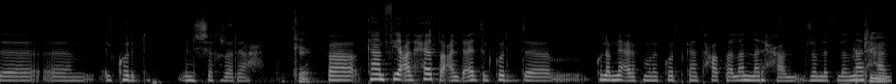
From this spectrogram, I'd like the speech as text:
آه، آم، الكرد من الشيخ جراح. okay. فكان في على الحيطة عند عائلة الكرد كنا بنعرف من الكرد كانت حاطة لن نرحل جملة لن أكيد. نرحل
